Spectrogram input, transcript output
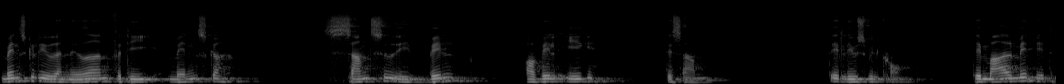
menneskelivet er nederen, fordi mennesker samtidig vil og vil ikke det samme. Det er et livsvilkår. Det er meget almindeligt,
